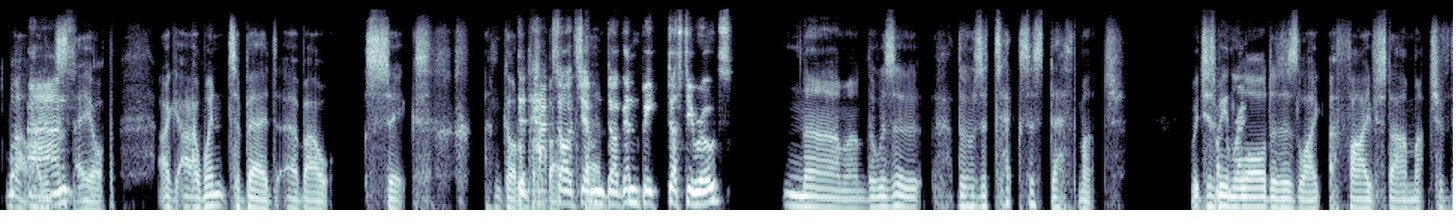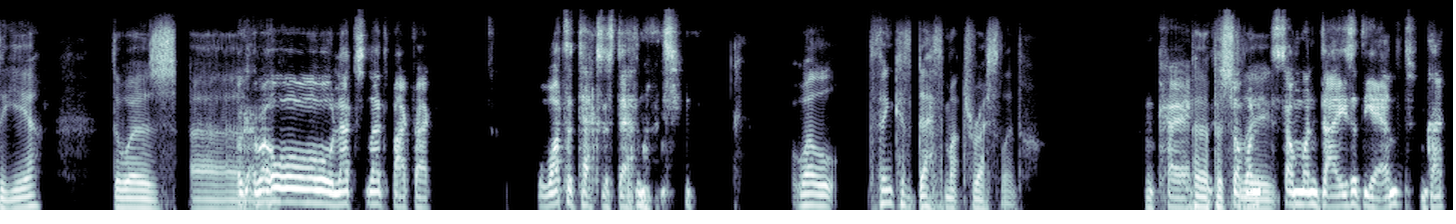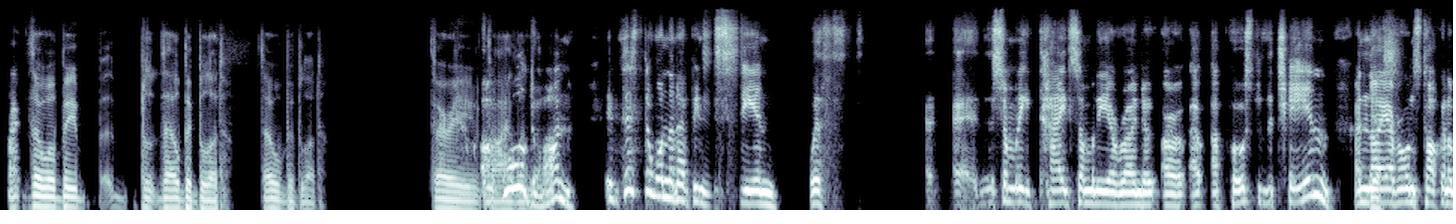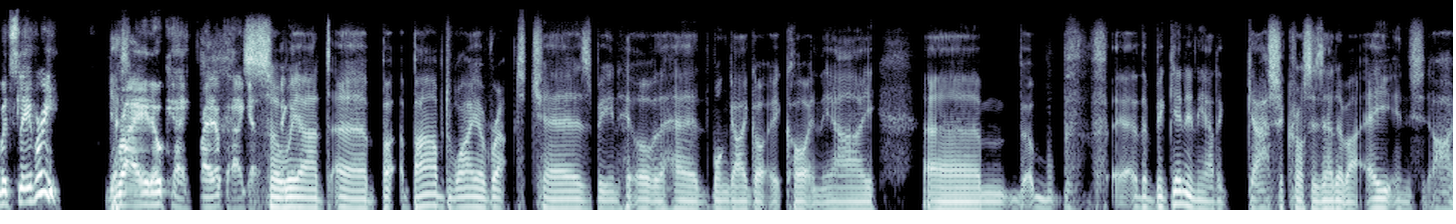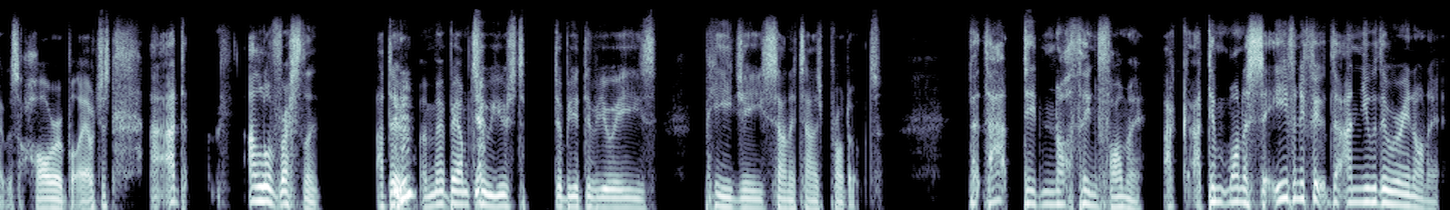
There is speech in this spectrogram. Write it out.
Well, I didn't stay up. I, I went to bed about six and got Did Hacksaw Jim 10. Duggan beat Dusty Rhodes? Nah, man. There was a there was a Texas death match, which has Oh, been right. lauded as like a five star match of the year. There was um, Okay, well, whoa, whoa, whoa, let's let's backtrack. What's a Texas death match? well, think of death match wrestling. Okay, Purposefully- someone someone dies at the end. Okay, right. There will be there'll be blood. There will be blood. Very Oh, violent. hold on. Is this the one that I've been seeing with uh, uh, somebody tied somebody around a, a, a post with a chain, and now Yes. everyone's talking about slavery? Yes. Right. Okay. Right. Okay. I get. it, So I we it. had uh, b- barbed wire wrapped chairs being hit over the head. One guy got it caught in the eye. Um, at the beginning, he had a gash across his head about eight inches. Oh, it was horrible. I was just, I, I'd, I love wrestling. I do, and maybe I'm Yeah. too used to WWE's PG sanitized product, but that did nothing for me. I, I didn't want to see, even if it, I knew they were in on it.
